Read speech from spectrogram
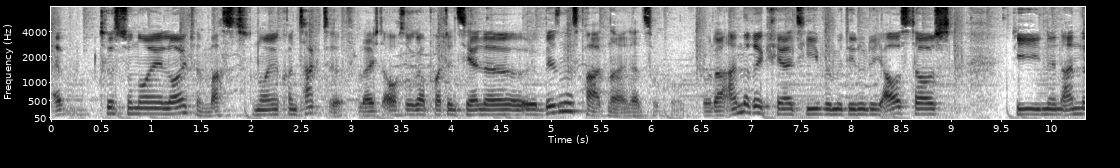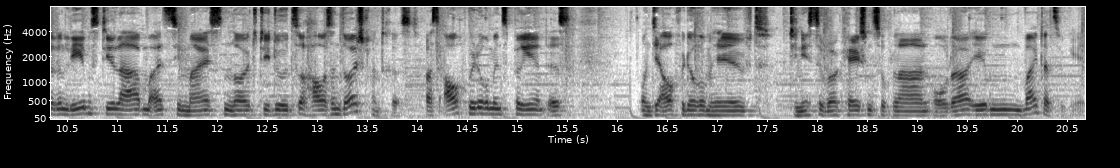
äh, triffst du neue Leute, machst neue Kontakte, vielleicht auch sogar potenzielle äh, Businesspartner in der Zukunft oder andere Kreative, mit denen du dich austauschst, die einen anderen Lebensstil haben als die meisten Leute, die du zu Hause in Deutschland triffst. Was auch wiederum inspirierend ist und dir auch wiederum hilft, die nächste Workation zu planen oder eben weiterzugehen.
